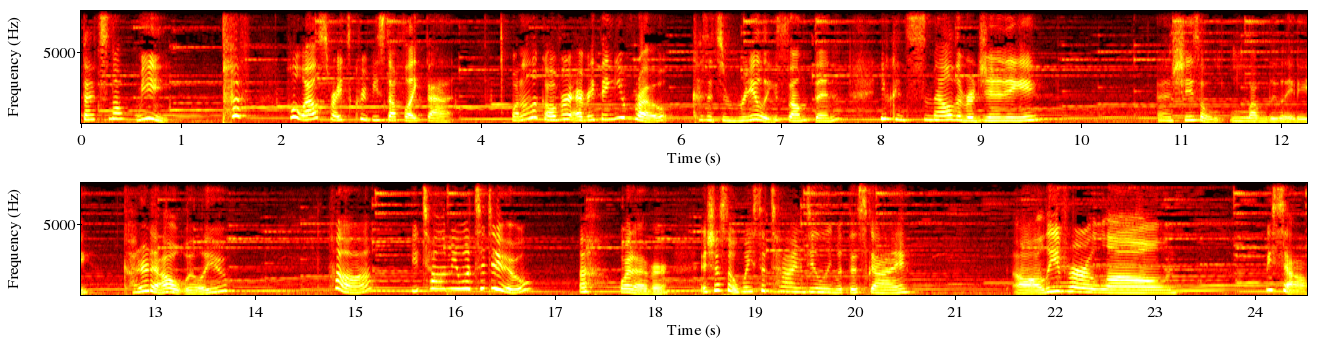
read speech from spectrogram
that's not me. Who else writes creepy stuff like that? Want to look over everything you wrote? Because it's really something. You can smell the virginity. And she's a lovely lady. Cut it out, will you? Huh? You telling me what to do? Uh, whatever. It's just a waste of time dealing with this guy. Aw, leave her alone. Misao,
